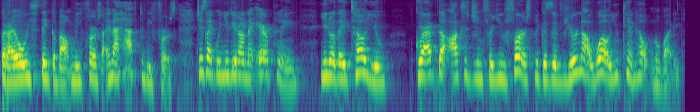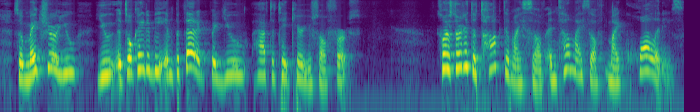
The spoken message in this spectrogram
But I always think about me first, and I have to be first. Just like when you get on an airplane, you know, they tell you, grab the oxygen for you first, because if you're not well, you can't help nobody. So make sure you, you, it's okay to be empathetic, but you have to take care of yourself first. So I started to talk to myself and tell myself my qualities.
